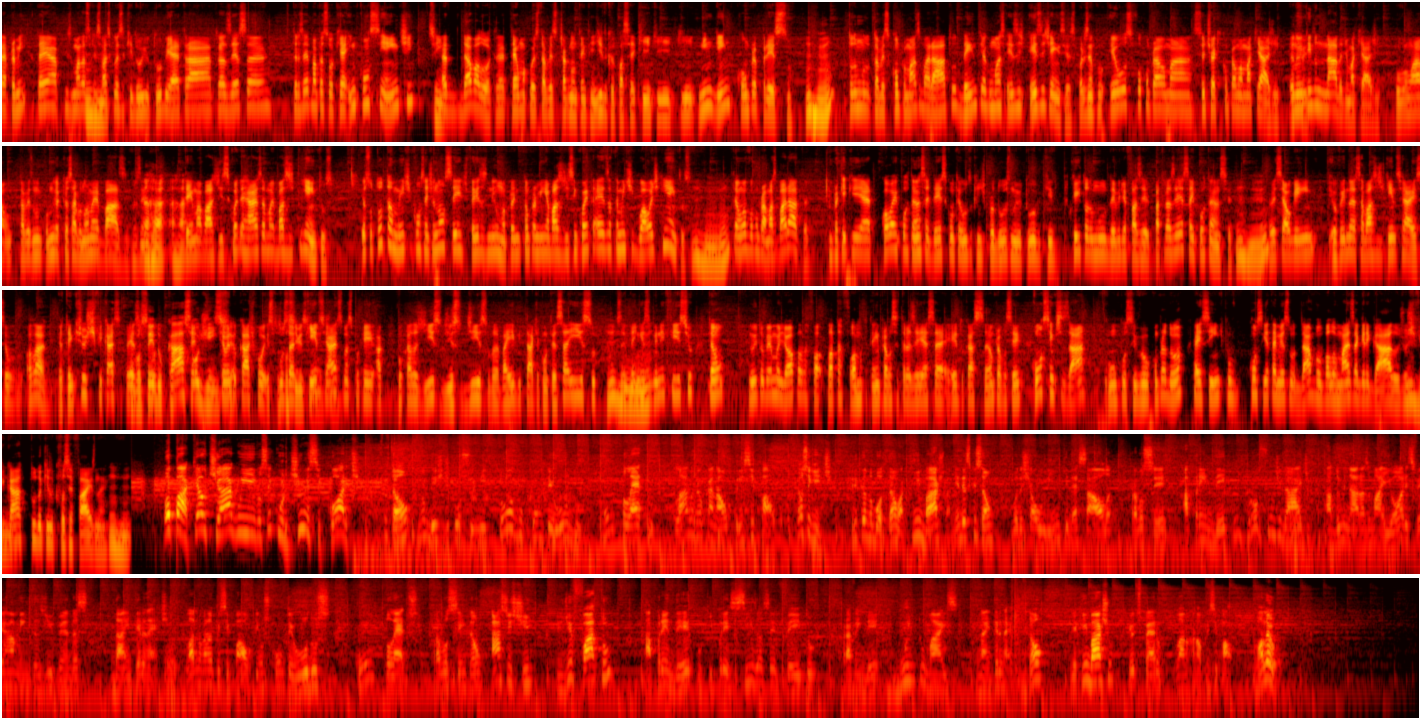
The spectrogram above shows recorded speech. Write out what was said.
É, pra mim, até uma das Uhum. principais coisas aqui do YouTube é tra trazer essa. Trazer pra uma pessoa que é inconsciente Sim. é, dar valor. Até uma coisa, talvez o Thiago não tenha entendido, que eu passei aqui, que, que ninguém compra preço. Uhum. Todo mundo talvez compra mais barato dentro de algumas exi- exigências. Por exemplo, eu se for comprar uma. Se eu tiver que comprar uma maquiagem, eu não Perfeito. entendo nada de maquiagem. Vamos lá, talvez a única que eu saiba o nome é base, por exemplo. Tem uma base de 50 reais e uma base de 500. Eu sou totalmente inconsciente, eu não sei diferença nenhuma. Então, pra mim, a base de 50 é exatamente igual a de 500. Uhum. Então, eu vou comprar mais barata. Pra que que é? Qual é a importância desse conteúdo que a gente produz no YouTube? Que, o que, que todo mundo deveria fazer para trazer essa importância? Uhum. Talvez se alguém. Eu vendo essa base de 500 reais, eu, olha lá, eu tenho que justificar esse É preço. você Pô, educar a se, sua audiência. se eu educar, tipo, isso custa 500 possíveis clientes, reais, né? mas porque, a- por causa disso, disso, disso, vai- evitar que aconteça isso. Você Uhum. tem esse benefício. Então, no YouTube é a melhor plataforma, que tem para você trazer essa educação, para você conscientizar um possível comprador. Aí sim, tipo, conseguir até mesmo dar um valor mais agregado, justificar tudo aquilo que você faz, né? Uhum. Opa, aqui é o Thiago e você curtiu esse corte? Então não deixe de consumir todo o conteúdo completo lá no meu canal principal. Então é o seguinte, clica no botão aqui embaixo na minha descrição, vou deixar o link dessa aula para você aprender com profundidade a dominar as maiores ferramentas de vendas da internet. Lá no canal principal tem os conteúdos completos para você então assistir e de fato aprender o que precisa ser feito para vender muito mais na internet. Então, clique aqui embaixo eu te espero lá no canal principal. Valeu!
